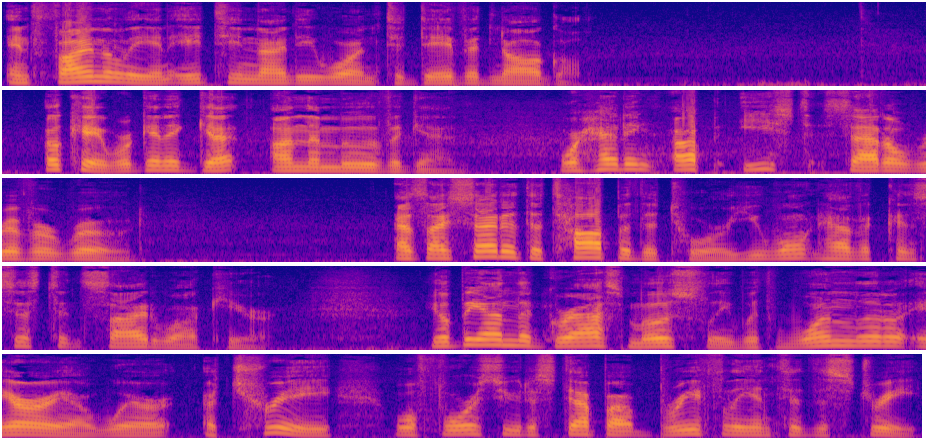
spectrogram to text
and finally in 1891 to David Naugle. Okay, we're going to get on the move again. We're heading up East Saddle River Road. As I said at the top of the tour, you won't have a consistent sidewalk here. You'll be on the grass mostly, with one little area where a tree will force you to step out briefly into the street.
